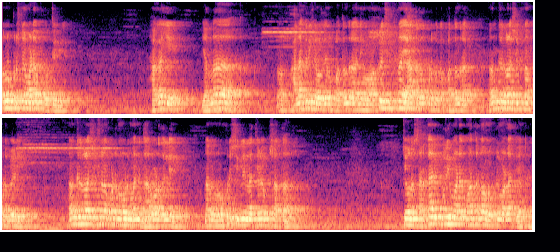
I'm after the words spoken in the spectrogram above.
ಒಂದು ಪ್ರಶ್ನೆ ಮಾಡೇ ಒಪ್ಕೋತೀರಿ. ಹಾಗಾಗಿ ಎಲ್ಲ ಪಾಲಕರಿಗೆ ಹೇಳೋದೇನಪ್ಪ ಅಂತಂದ್ರೆ ನಿಮ್ಮ ಮಕ್ಕಳಿಗೆ ಶಿಕ್ಷಣ ಯಾವ ಥರದ್ದು ಕೊಡಬೇಕಪ್ಪ ಅಂತಂದ್ರೆ ಅಂಕಗಳ ಶಿಕ್ಷಣ ಕೊಡಬೇಡಿ. ಅಂಕಗಳ ಶಿಕ್ಷಣ ಕೊಟ್ಟರೆ ನೋಡಿ ಮೊನ್ನೆ ಧಾರವಾಡದಲ್ಲಿ ನನಗೆ ನೌಕರಿ ಸಿಗಲಿಲ್ಲ ಅಂತೇಳಿ ಸತ್ತ ಕೇವಲ ಸರ್ಕಾರಿ ಕೂಲಿ ಮಾಡೋಕ್ಕೆ ಮಾತ್ರ ನಾವು ನೌಕರಿ ಮಾಡ್ಲಾತೀವೇನ್ರಿ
